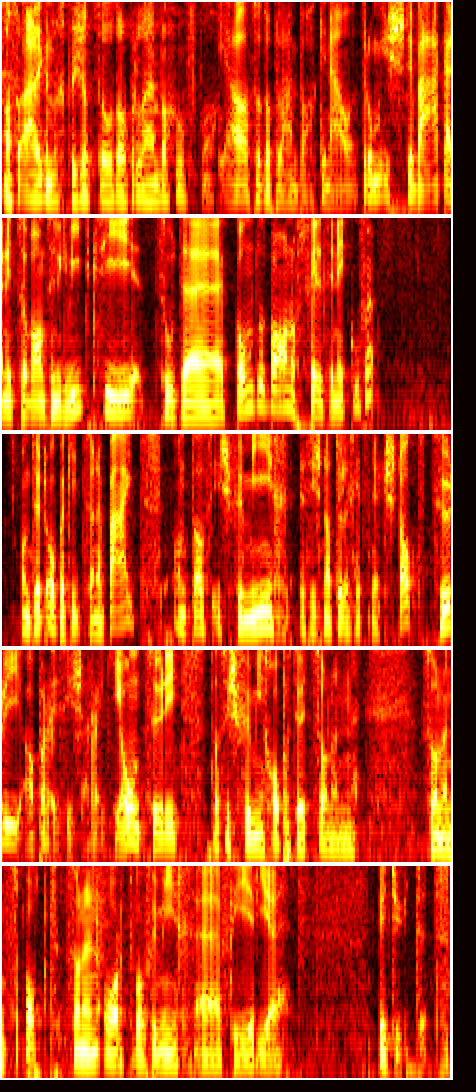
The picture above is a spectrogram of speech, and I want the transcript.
Also eigentlich bist du ja so Oberleinbach aufgewachsen. Ja, so der Bleinbach, genau. Darum ist der Weg auch nicht so wahnsinnig weit gewesen zu der Gondelbahn auf die Felseneck rauf. Und dort oben gibt es so einen Beiz und das ist für mich, es ist natürlich jetzt nicht Stadt Zürich, aber es ist Region Zürich. Das ist für mich oben dort so ein, so ein Spot, so ein Ort, wo für mich äh, Ferien bedeutet.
